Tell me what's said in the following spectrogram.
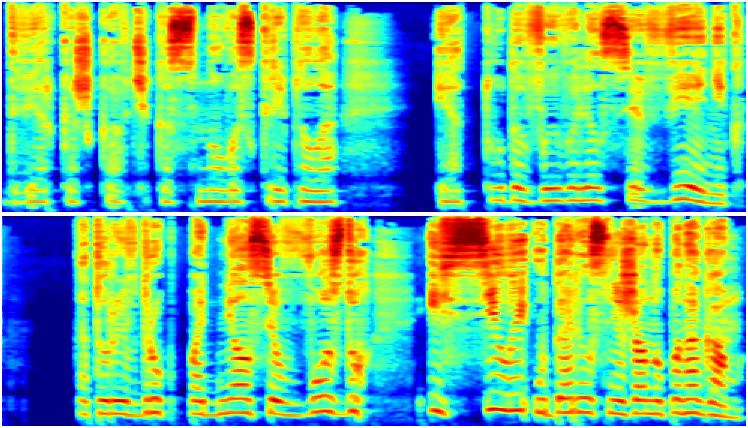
Дверка шкафчика снова скрипнула, и оттуда вывалился веник, который вдруг поднялся в воздух и силой ударил Снежану по ногам.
